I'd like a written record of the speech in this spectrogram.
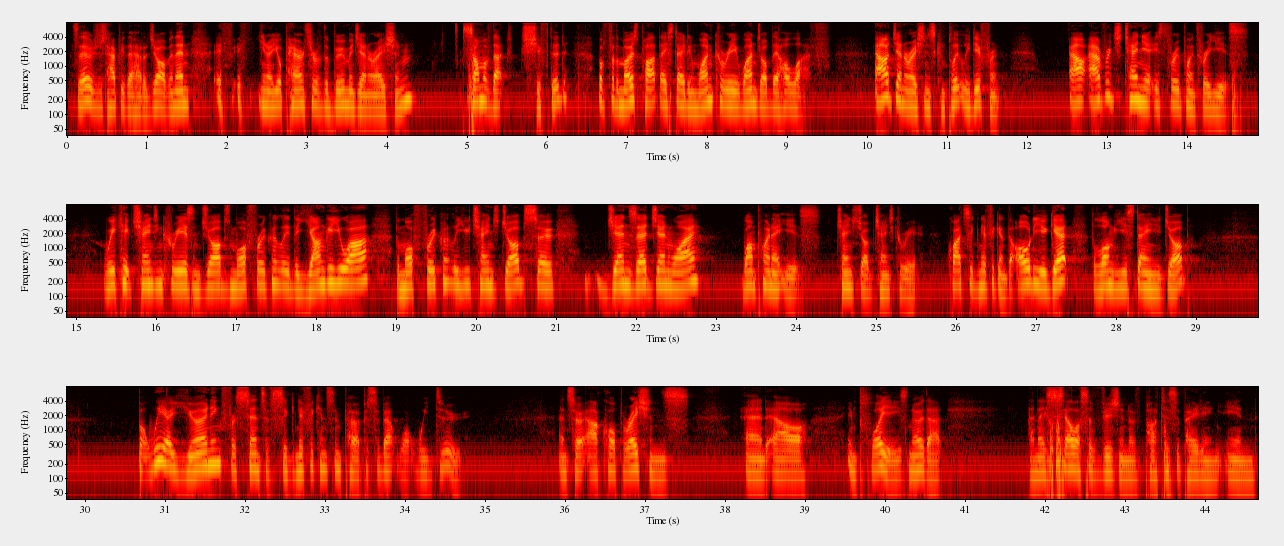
So they were just happy they had a job. And then if, if you know, your parents are of the boomer generation, some of that shifted, but for the most part, they stayed in one career, one job their whole life. Our generation is completely different. Our average tenure is 3.3 years. We keep changing careers and jobs more frequently. The younger you are, the more frequently you change jobs. So, Gen Z, Gen Y, 1.8 years. Change job, change career. Quite significant. The older you get, the longer you stay in your job but we are yearning for a sense of significance and purpose about what we do. And so our corporations and our employees know that, and they sell us a vision of participating in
